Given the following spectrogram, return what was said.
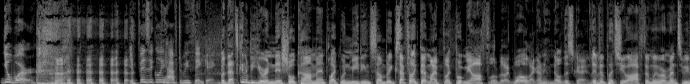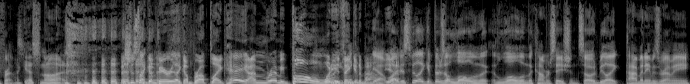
you were. you physically have to be thinking. But that's going to be your initial comment, like when meeting somebody, because I feel like that might like put me off a little bit. Like, whoa, like I don't even know this guy. if it puts you off, then we weren't meant to be friends. I guess not. it's just like a very like abrupt, like, hey, I'm Remy. Boom. What, are you thinking, about? Yeah, well, I just feel like if there's a lull in the lull in the conversation, so it'd be like, "Hi, my name is Remy.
